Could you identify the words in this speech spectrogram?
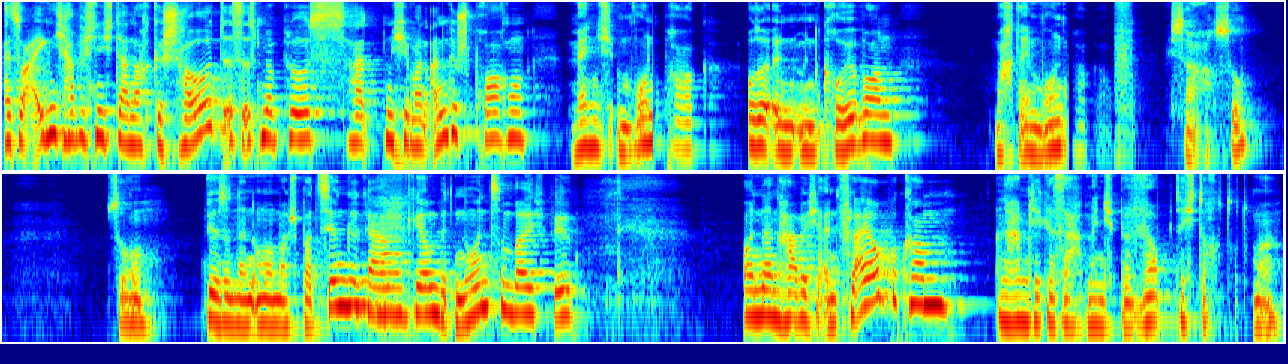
also eigentlich habe ich nicht danach geschaut. Es ist mir bloß, hat mich jemand angesprochen, Mensch, im Wohnpark oder in, in Gröbern, macht einen Wohnpark auf. Ich sage, ach so. So, wir sind dann immer mal spazieren gegangen, hier mit dem Hund zum Beispiel. Und dann habe ich einen Flyer bekommen und dann haben die gesagt, Mensch, bewirb dich doch dort mal.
